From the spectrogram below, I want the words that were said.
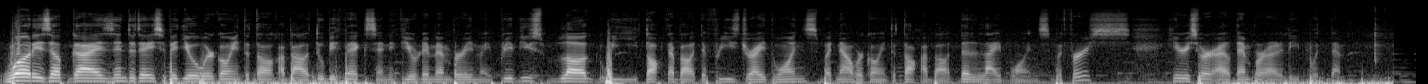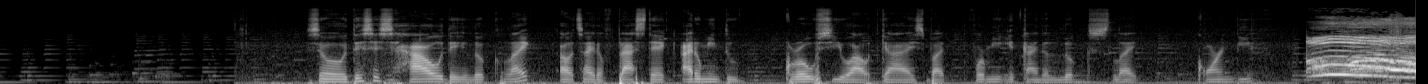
What is up guys? In today's video we're going to talk about Tubifex and if you remember in my previous vlog we talked about the freeze-dried ones but now we're going to talk about the live ones. But first, here is where I'll temporarily put them. So this is how they look like outside of plastic. I don't mean to gross you out guys but for me it kind of looks like corned beef. Oh!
